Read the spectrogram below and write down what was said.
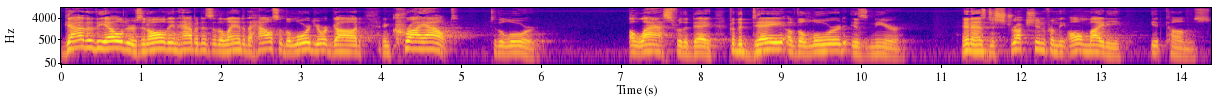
Gather the elders and all the inhabitants of the land to the house of the Lord your God and cry out to the Lord. Alas for the day, for the day of the Lord is near, and as destruction from the Almighty it comes.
